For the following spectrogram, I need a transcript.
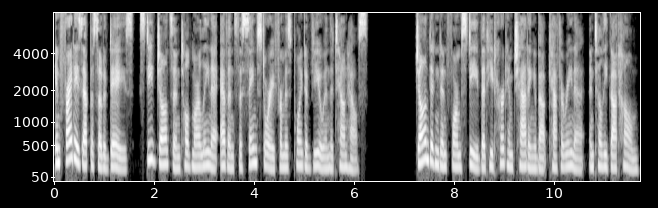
In Friday's episode of Days, Steve Johnson told Marlena Evans the same story from his point of view in the townhouse. John didn't inform Steve that he'd heard him chatting about Katharina until he got home.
